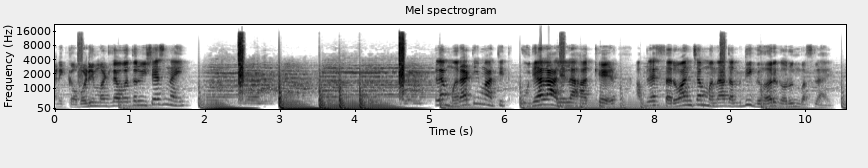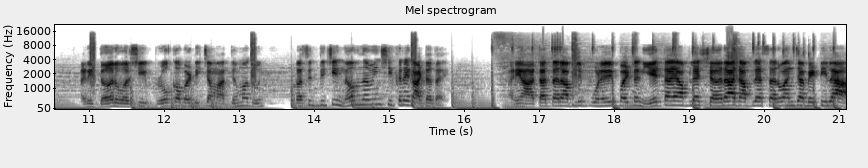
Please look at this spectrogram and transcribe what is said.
आणि कबड्डी म्हटल्यावर तर विषयच नाही. आपल्या मराठी मातीत उद्याला आलेला हा खेळ आपल्या सर्वांच्या मनात अगदी घर करून बसला आहे. आणि दरवर्षी प्रो कबड्डीच्या माध्यमातून प्रसिद्धीची नवनवीन शिखरे गाठत आहे. आणि आता तर आपली पुणेरी पलटण येत आहे आपल्या शहरात आपल्या सर्वांच्या भेटीला.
